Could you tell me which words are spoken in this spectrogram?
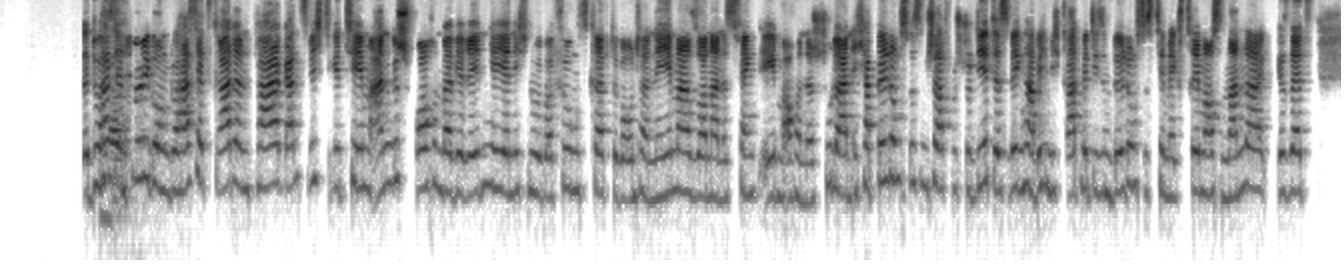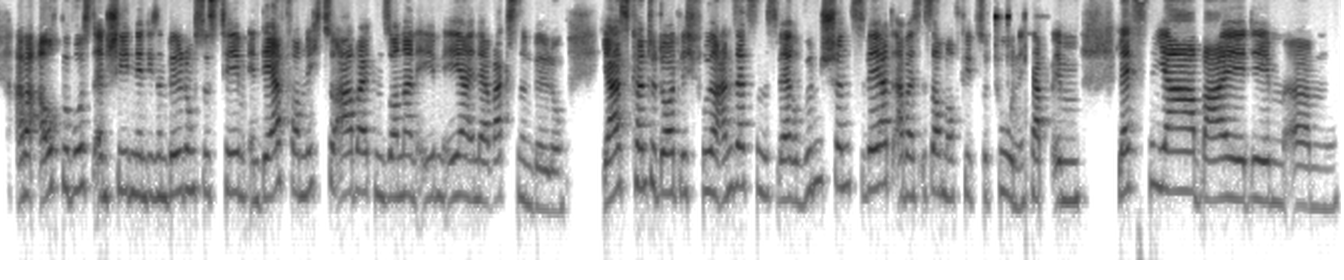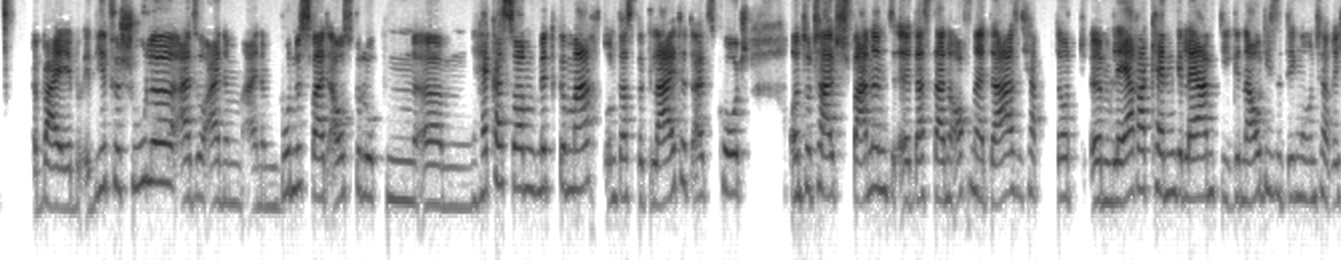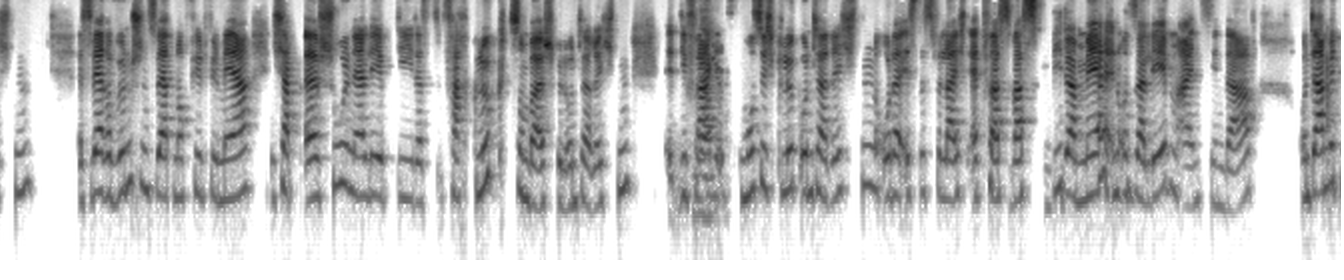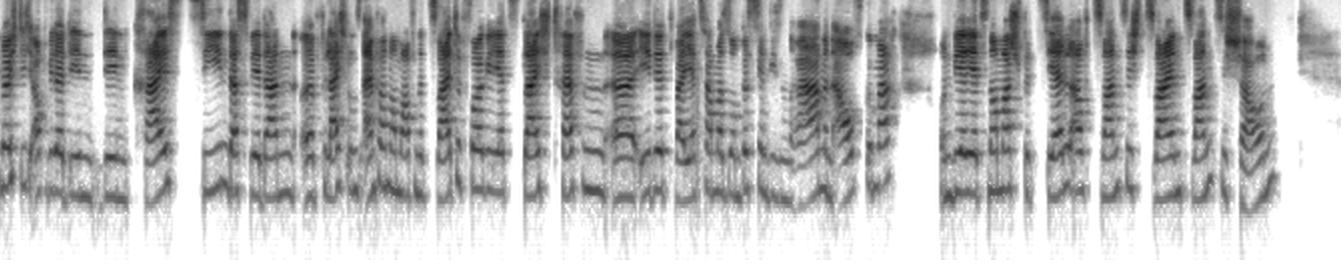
Du hast, ja. Entschuldigung, du hast jetzt gerade ein paar ganz wichtige Themen angesprochen, weil wir reden hier ja nicht nur über Führungskräfte, über Unternehmer, sondern es fängt eben auch in der Schule an. Ich habe Bildungswissenschaften studiert, deswegen habe ich mich gerade mit diesem Bildungssystem extrem auseinandergesetzt, aber auch bewusst entschieden, in diesem Bildungssystem in der Form nicht zu arbeiten, sondern eben eher in der Erwachsenenbildung. Ja, es könnte deutlich früher ansetzen, es wäre wünschenswert, aber es ist auch noch viel zu tun. Ich habe im letzten Jahr bei dem ähm, bei Wir für Schule, also einem, einem bundesweit ausgelobten ähm, Hackathon mitgemacht und das begleitet als Coach. Und total spannend, äh, dass da eine Offenheit da ist. Ich habe dort ähm, Lehrer kennengelernt, die genau diese Dinge unterrichten. Es wäre wünschenswert noch viel, viel mehr. Ich habe äh, Schulen erlebt, die das Fach Glück zum Beispiel unterrichten. Äh, die Frage ja. ist, muss ich Glück unterrichten oder ist es vielleicht etwas, was wieder mehr in unser Leben einziehen darf? Und damit möchte ich auch wieder den, den Kreis ziehen, dass wir dann äh, vielleicht uns einfach nochmal auf eine zweite Folge jetzt gleich treffen, äh, Edith, weil jetzt haben wir so ein bisschen diesen Rahmen aufgemacht und wir jetzt nochmal speziell auf 2022 schauen,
